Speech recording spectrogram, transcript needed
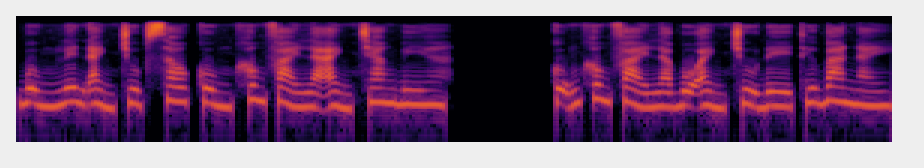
Bùng lên ảnh chụp sau cùng không phải là ảnh trang bia. Cũng không phải là bộ ảnh chủ đề thứ ba này.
